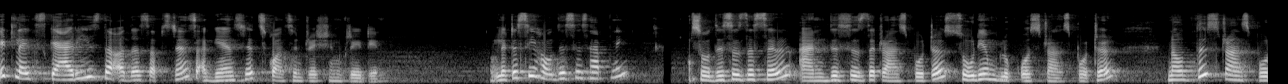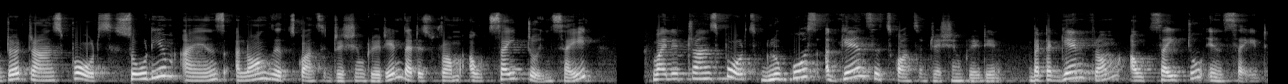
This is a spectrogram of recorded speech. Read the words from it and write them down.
it like carries the other substance against its concentration gradient. Let us see how this is happening. So this is the cell and this is the transporter, sodium glucose transporter. Now this transporter transports sodium ions along its concentration gradient that is from outside to inside while it transports glucose against its concentration gradient but again from outside to inside.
